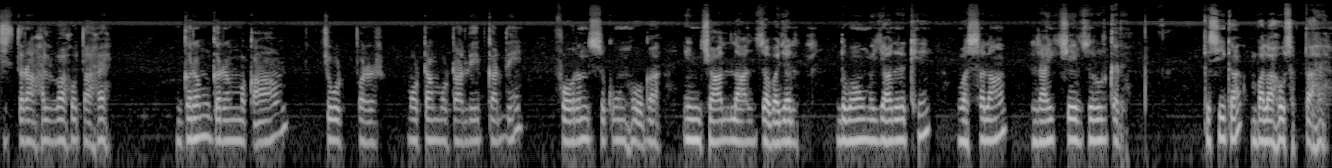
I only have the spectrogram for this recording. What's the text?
जिस तरह हलवा होता है गरम गरम मकाम, चोट पर मोटा मोटा लेप कर दें। फ़ौरन सुकून होगा। इन शवजल दुआओं में याद रखें वसलाम लाइक, शेयर ज़रूर करें। किसी का भला हो सकता है।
